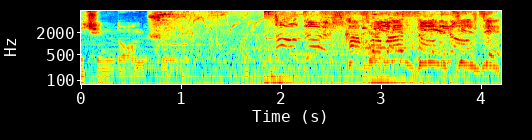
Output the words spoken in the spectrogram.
için doğmuşum. Saldır. Kahraman diriltildi.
